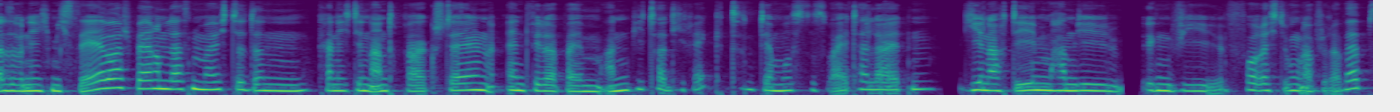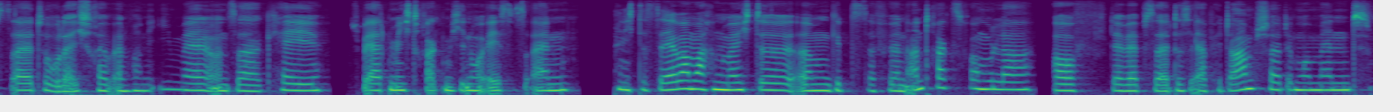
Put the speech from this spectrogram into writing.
Also wenn ich mich selber sperren lassen möchte, dann kann ich den Antrag stellen, entweder beim Anbieter direkt, der muss das weiterleiten. Je nachdem haben die irgendwie Vorrichtungen auf ihrer Webseite oder ich schreibe einfach eine E-Mail und sage, hey, sperrt mich, trag mich in Oasis ein. Wenn ich das selber machen möchte, ähm, gibt es dafür ein Antragsformular auf der Webseite des RP Darmstadt im Moment,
